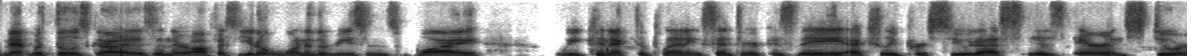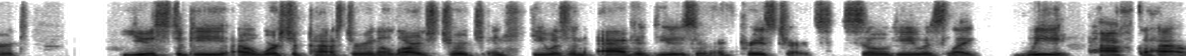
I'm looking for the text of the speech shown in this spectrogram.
met with those guys in their office. You know, one of the reasons why we connect to planning center because they actually pursued us is Aaron Stewart used to be a worship pastor in a large church and he was an avid user of praise charts so he was like we have to have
